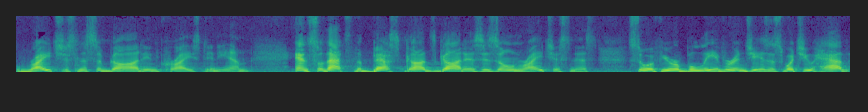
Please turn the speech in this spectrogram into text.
righteousness of God in Christ, in him. And so that's the best God's got is his own righteousness. So if you're a believer in Jesus, what you have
